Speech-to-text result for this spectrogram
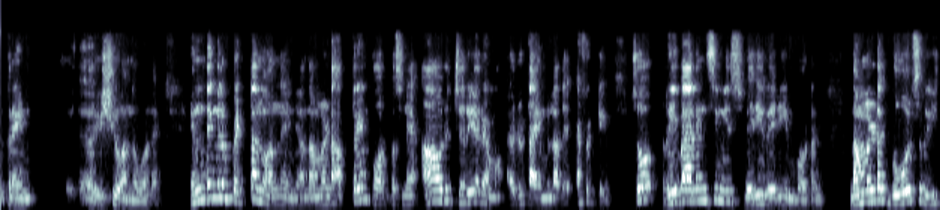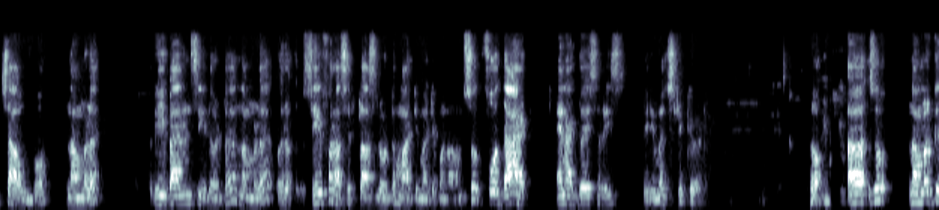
യുക്രൈൻ ഇഷ്യൂ വന്ന പോലെ എന്തെങ്കിലും പെട്ടെന്ന് വന്നു കഴിഞ്ഞാൽ നമ്മളുടെ അത്രയും കോർപ്പസിനെ ആ ഒരു ചെറിയൊരു ഒരു ടൈമിൽ അത് എഫക്ട് ചെയ്യും. So rebalancing is very very important നമ്മളുടെ ഗോൾസ് റീച്ച് ആവുമ്പോൾ നമ്മൾ റീബാലൻസ് ചെയ്തോട്ട് നമ്മൾ ഒരു സേഫർ അസറ്റ് ക്ലാസ്സിലോട്ട് മാറ്റി മാറ്റി കൊണ്ടുപോകണം so for that an adviser is very much required so so നമ്മൾക്ക്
